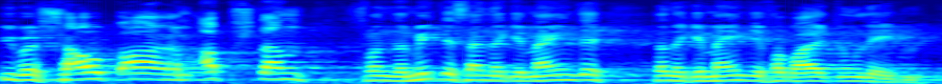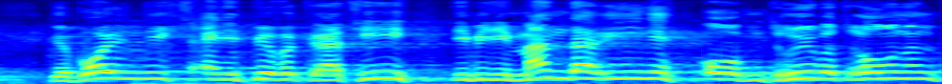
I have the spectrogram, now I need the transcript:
überschaubarem Abstand von der Mitte seiner Gemeinde, seiner Gemeindeverwaltung leben. Wir wollen nicht eine Bürokratie, die wie die Mandarine oben drüber thronen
